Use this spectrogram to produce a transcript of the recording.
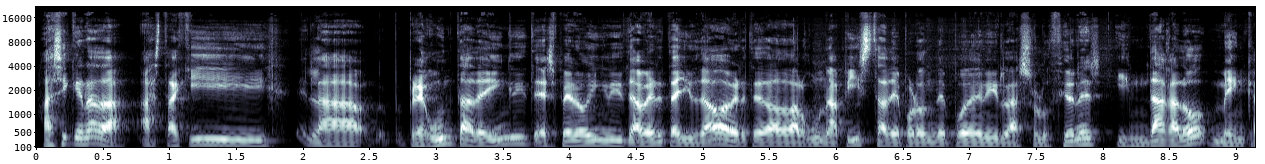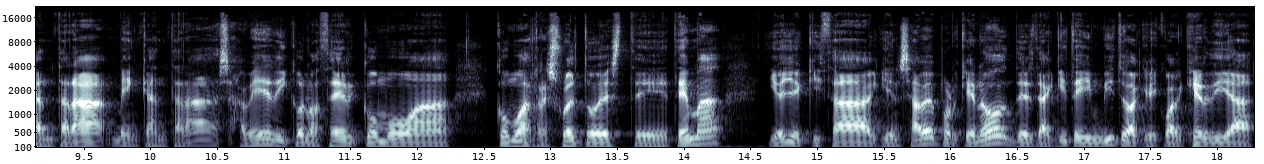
Así que nada, hasta aquí la pregunta de Ingrid. Espero, Ingrid, haberte ayudado, haberte dado alguna pista de por dónde pueden ir las soluciones. Indágalo, me encantará, me encantará saber y conocer cómo, ha, cómo has resuelto este tema. Y oye, quizá, quién sabe, ¿por qué no? Desde aquí te invito a que cualquier día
